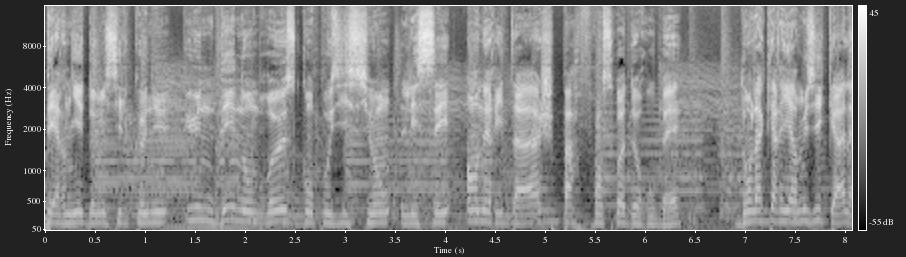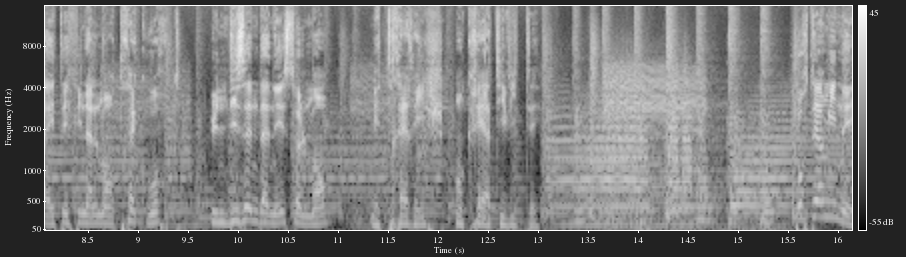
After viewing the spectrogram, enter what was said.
Dernier domicile connu, une des nombreuses compositions laissées en héritage par François de Roubaix, dont la carrière musicale a été finalement très courte, une dizaine d'années seulement, mais très riche en créativité. Pour terminer,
